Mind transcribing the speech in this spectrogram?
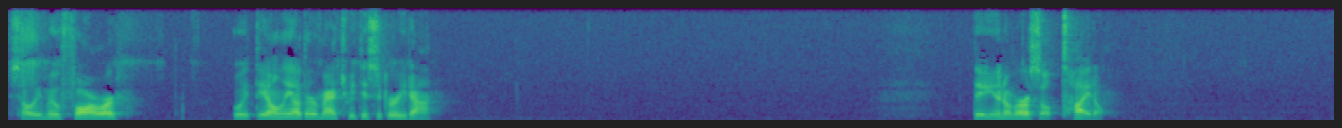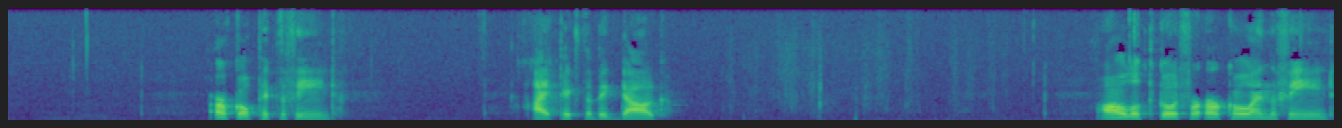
So we moved forward with the only other match we disagreed on. The Universal title. Urkel picked the Fiend. I picked the big dog. All looked good for Urkel and the Fiend.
